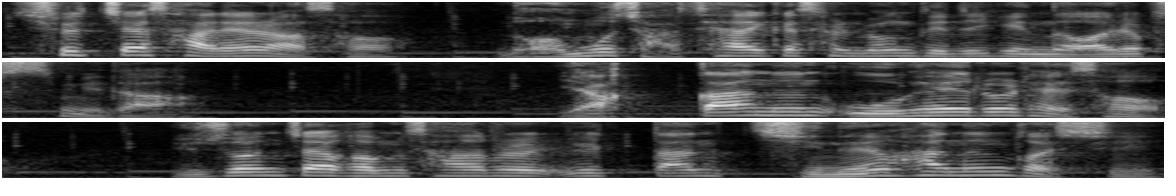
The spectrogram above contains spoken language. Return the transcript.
실제 사례라서 너무 자세하게 설명드리기는 어렵습니다. 약간은 우회를 해서 유전자 검사를 일단 진행하는 것이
